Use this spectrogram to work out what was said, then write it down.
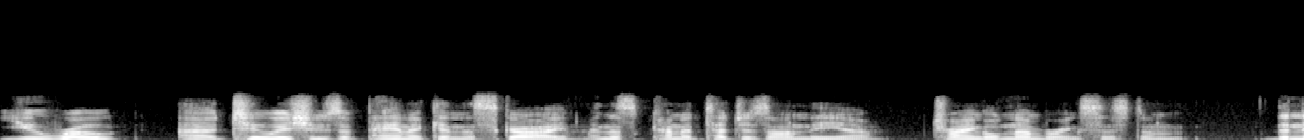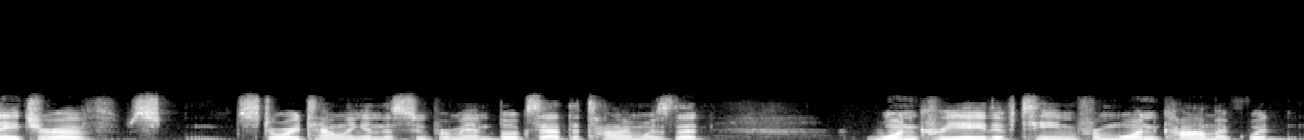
you wrote uh, two issues of Panic in the Sky, and this kind of touches on the uh, triangle numbering system. The nature of s- storytelling in the Superman books at the time was that one creative team from one comic would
